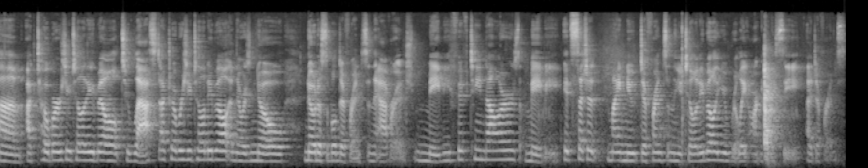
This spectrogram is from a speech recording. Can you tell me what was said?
um, October's utility bill to last October's utility bill, and there was no noticeable difference in the average. Maybe $15, maybe. It's such a minute difference in the utility bill, you really aren't gonna see a difference.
